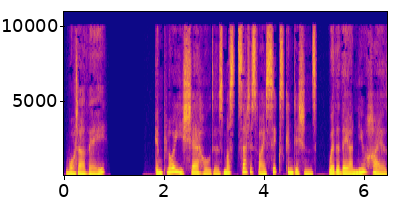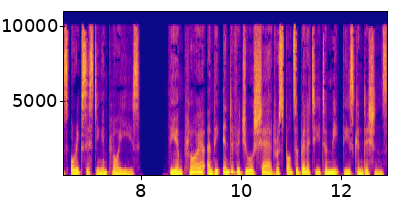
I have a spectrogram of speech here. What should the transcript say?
What are they? Employee shareholders must satisfy six conditions, whether they are new hires or existing employees the employer and the individual shared responsibility to meet these conditions.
